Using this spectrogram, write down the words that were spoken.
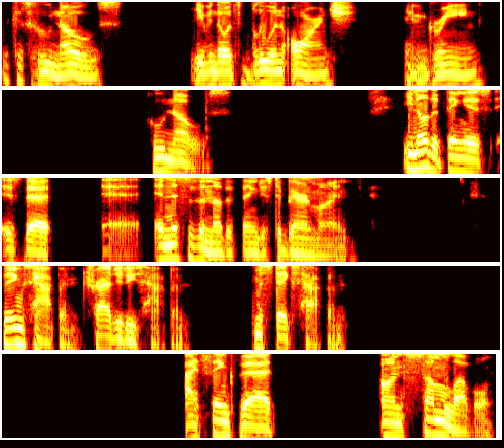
Because who knows? Even though it's blue and orange and green, who knows? You know, the thing is, is that, uh, and this is another thing just to bear in mind. Things happen, tragedies happen, mistakes happen. I think that on some level,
